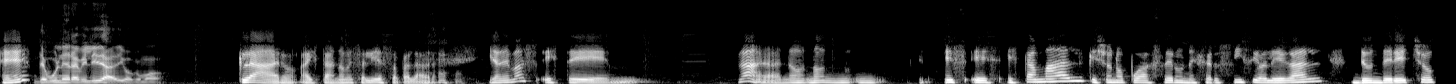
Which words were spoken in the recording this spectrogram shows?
¿eh? De vulnerabilidad, digo, como... Claro, ahí está, no me salía esa palabra. Y además, este, nada, no, no, es, está mal que yo no pueda hacer un ejercicio legal de un derecho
